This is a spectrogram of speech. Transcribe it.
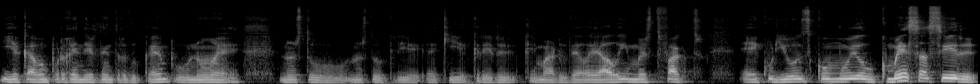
e acabam por render dentro do campo. Não é, não estou, não estou aqui a querer queimar o Dele Alli, mas de facto é curioso como ele começa a ser.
